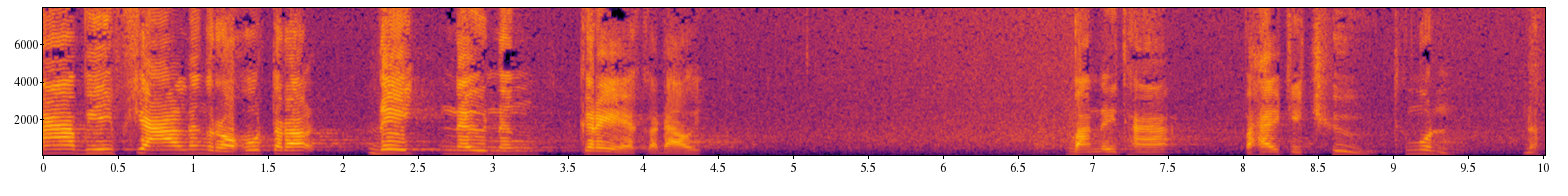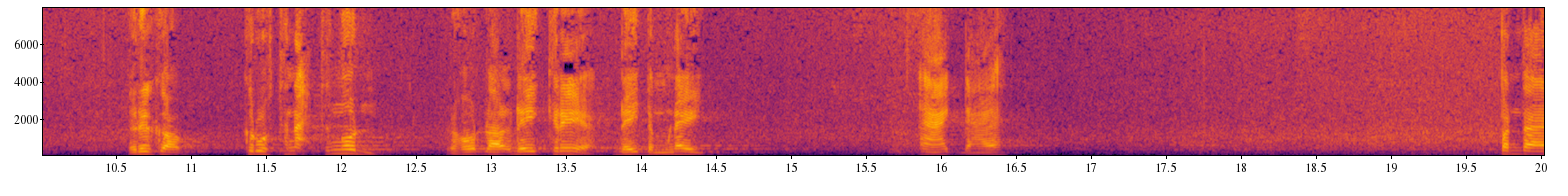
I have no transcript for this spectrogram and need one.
ការវាយផ្ចាលនឹងរហូតដល់ដេកនៅនឹងក្រែក៏ដោយបានន័យថាប្រហែលជាឈឺធ្ងន់ណាឬក៏គ្រោះថ្នាក់ធ្ងន់រហូតដល់ដេកក្រែដេកដំណេកអាចដែរប៉ុន្តែ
